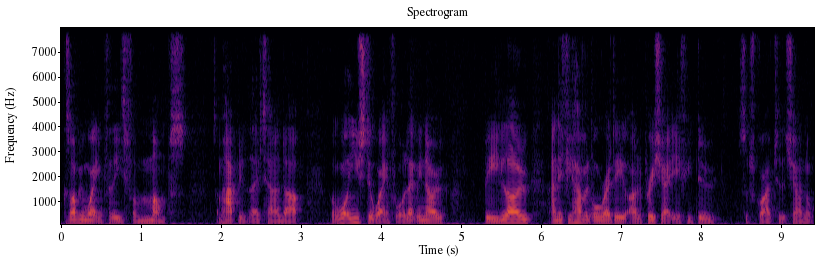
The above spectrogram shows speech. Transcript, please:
Because I've been waiting for these for months, so I'm happy that they've turned up. But what are you still waiting for? Let me know below, and if you haven't already, I'd appreciate it if you do subscribe to the channel.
